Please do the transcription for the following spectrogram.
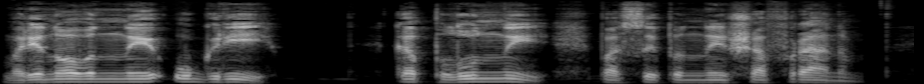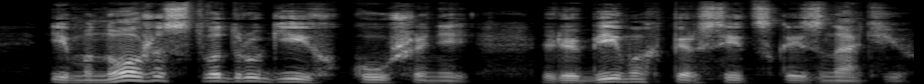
маринованные угри, каплуны, посыпанные шафраном, и множество других кушаний — любимых персидской знатью.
